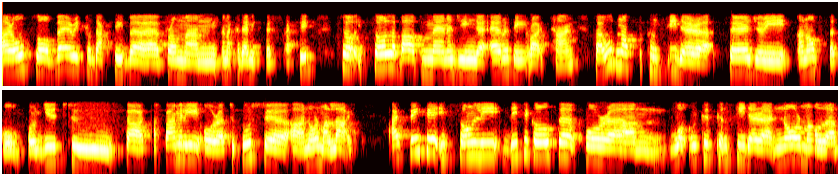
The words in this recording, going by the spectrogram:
are also very productive uh, from um, an academic perspective. So it's all about managing everything right time. So I would not consider uh, surgery an obstacle for you to start a family or uh, to pursue a normal life. I think it's only difficult uh, for um, what we could consider normal uh,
